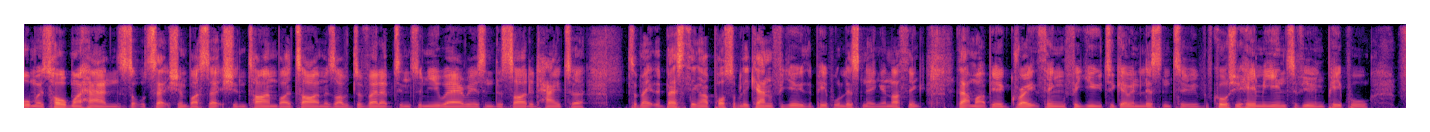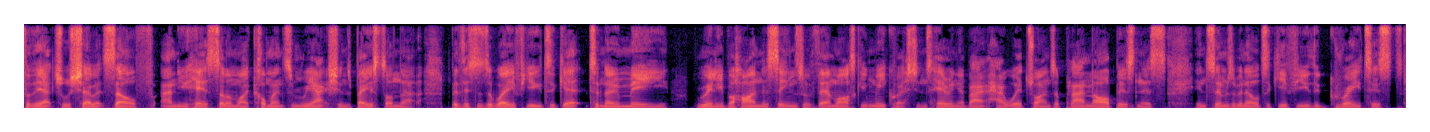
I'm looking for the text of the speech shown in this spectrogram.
almost hold my hand sort of section by section time by time as I've developed into new areas and decided how to to make the best thing I possibly can for you the people listening. And I think that might be a great thing for you to go and listen to. Of course you hear me interviewing people for the actual show itself and you hear some of my comments and reactions based on that. But this is a way for you to get to know me really behind the scenes with them asking me questions, hearing about how we're trying to plan our business in terms of being able to give you the greatest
